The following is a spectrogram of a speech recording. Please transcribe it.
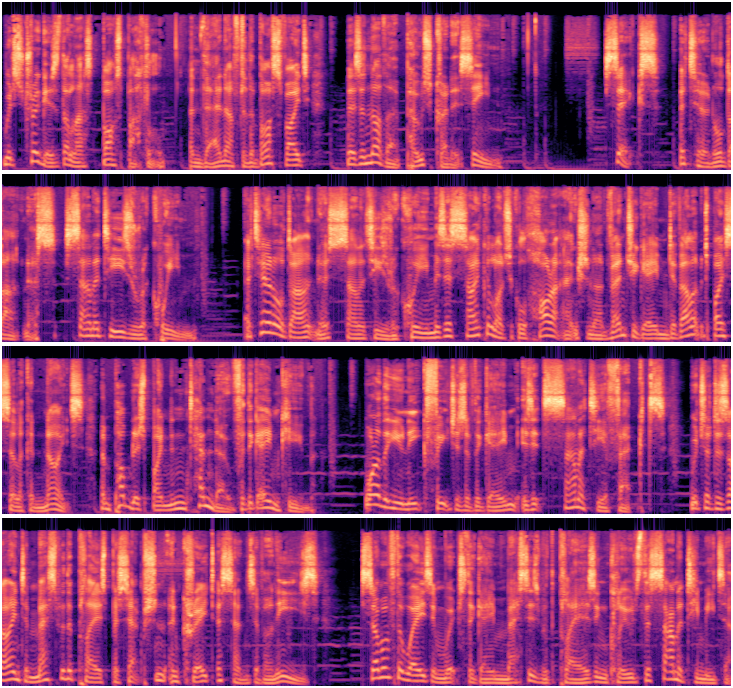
which triggers the last boss battle, and then after the boss fight, there's another post-credit scene. 6. Eternal Darkness Sanity's Requiem Eternal Darkness Sanity's Requiem is a psychological horror action adventure game developed by Silicon Knights and published by Nintendo for the GameCube. One of the unique features of the game is its sanity effects, which are designed to mess with the player's perception and create a sense of unease. Some of the ways in which the game messes with players includes the sanity meter,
